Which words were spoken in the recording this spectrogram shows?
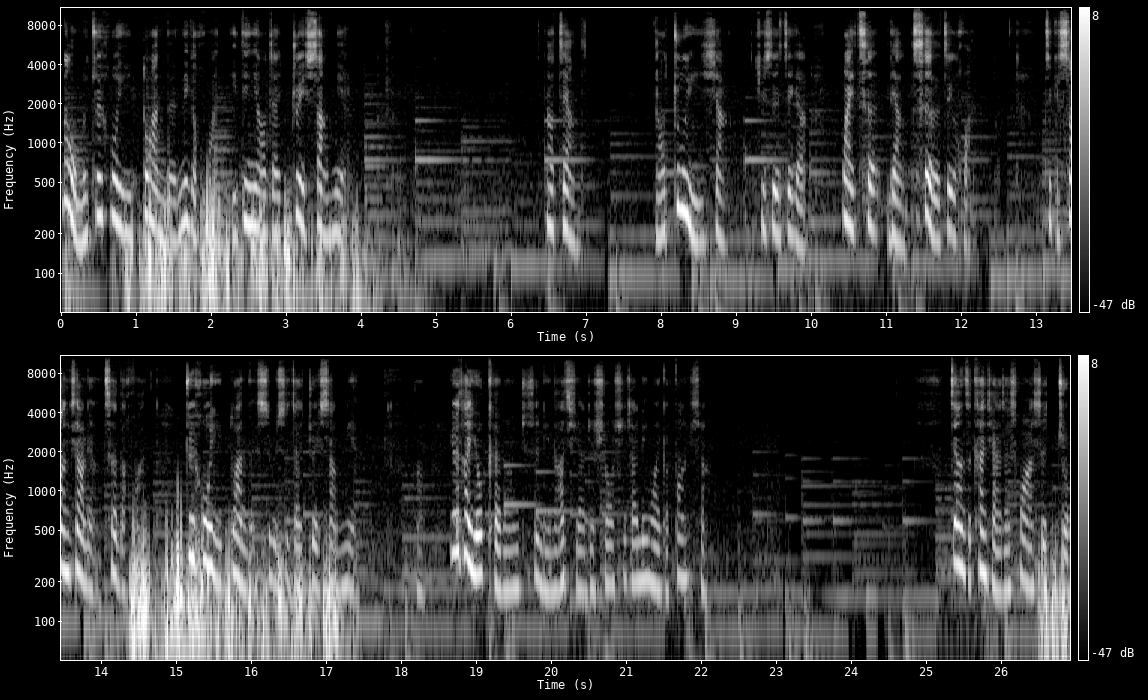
那我们最后一段的那个环一定要在最上面，要这样子，然后注意一下。就是这个外侧两侧的这个环，这个上下两侧的环，最后一段的是不是在最上面啊？因为它有可能就是你拿起来的时候是在另外一个方向，这样子看起来的话是左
